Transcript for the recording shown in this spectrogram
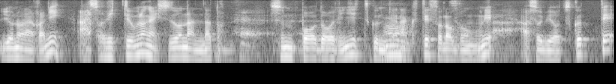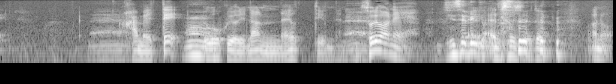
世の中に遊びっていうものが必要なんだと。へ寸法通りに作るんじゃなくて、その分に遊びを作ってはめてうん。動くようになるんだよっていうんでね、ねそれはね人生勉強。えそうそうそう。あの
